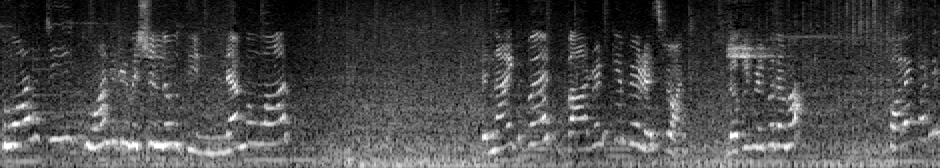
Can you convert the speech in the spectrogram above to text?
క్వాలిటీ క్వాంటిటీ విషయంలో the number one the night bird bar and cafe restaurant లోపలికి వెళ్ళిపోదామా? ఫాలో అయిపోండి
